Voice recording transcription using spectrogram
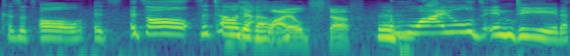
because it's all it's It's all it's a telenovela. Wild stuff. Wild indeed.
